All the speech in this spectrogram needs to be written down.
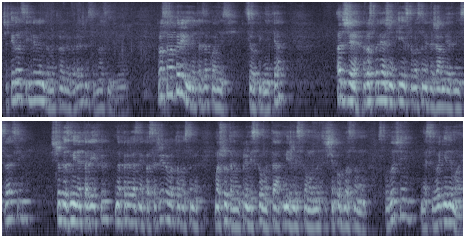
14 гривень, до метро Лівобережна 17 гривень. Просимо перевірити законність цього підняття, адже розпорядження Київської обласної державної адміністрації щодо зміни тарифів на перевезення пасажирів автобусними маршрутами при міському та міжміському внутрішньообласному сполученні на сьогодні немає.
